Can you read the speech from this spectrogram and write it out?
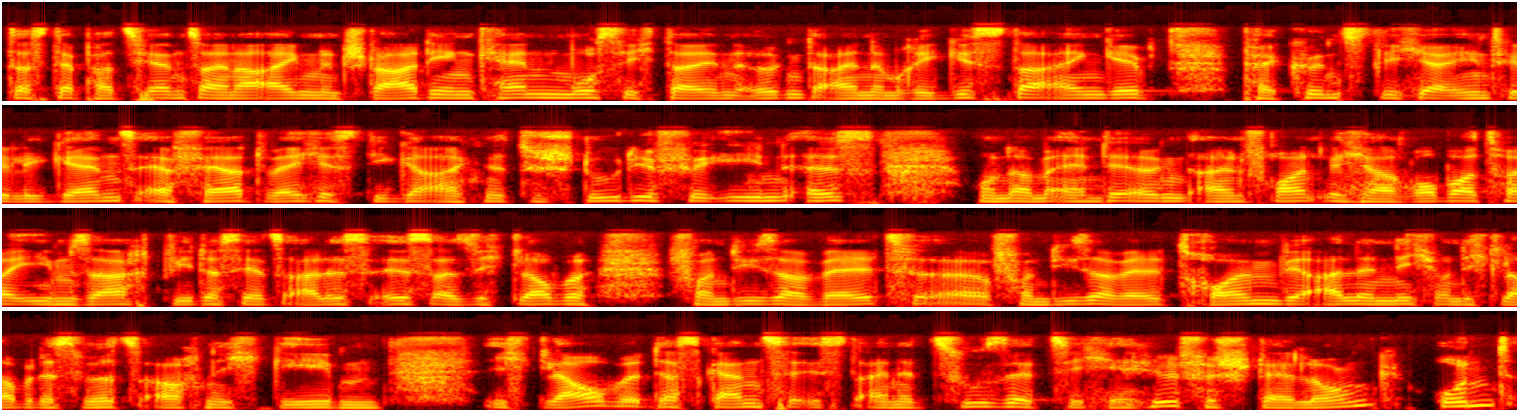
dass der Patient seine eigenen Stadien kennen muss, sich da in irgendeinem Register eingibt, per künstlicher Intelligenz erfährt, welches die geeignete Studie für ihn ist und am Ende irgendein freundlicher Roboter ihm sagt, wie das jetzt alles ist. Also ich glaube, von dieser Welt, äh, von dieser Welt träumen wir alle nicht und ich glaube, das wird es auch nicht geben. Ich glaube, das Ganze ist eine zusätzliche Hilfestellung und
